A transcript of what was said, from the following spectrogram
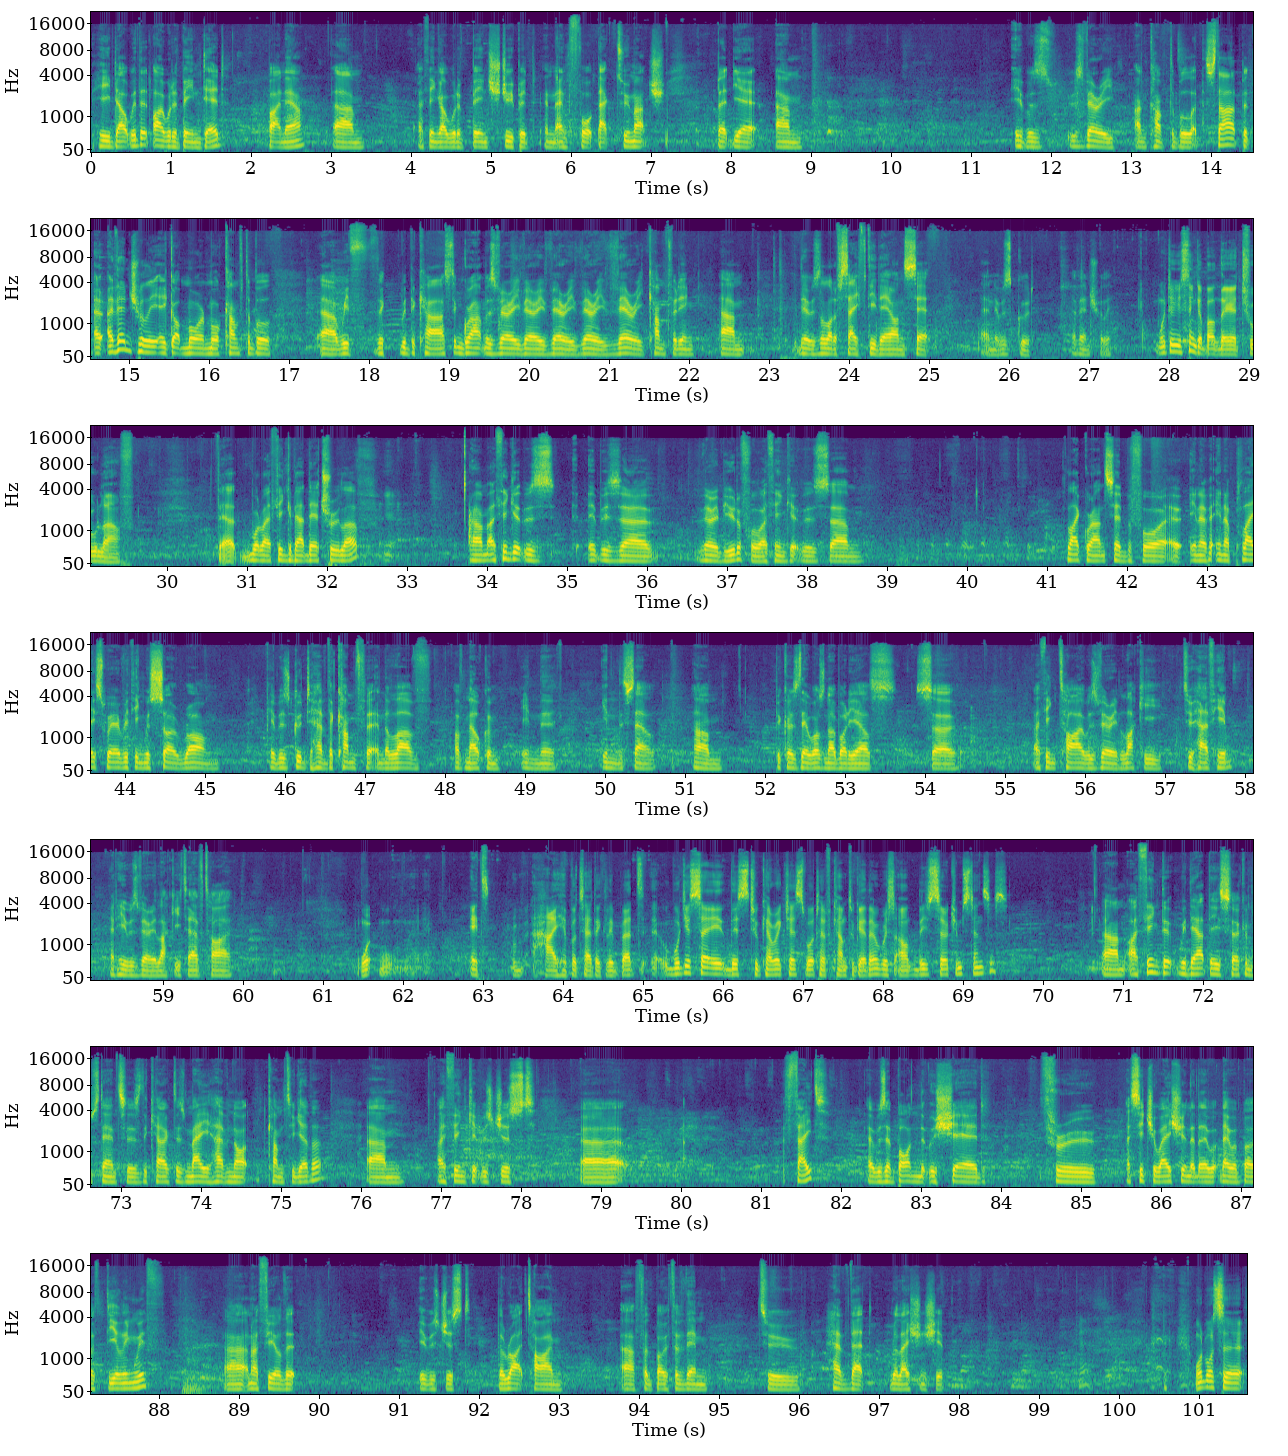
he dealt with it. I would have been dead by now. Um, I think I would have been stupid and, and fought back too much. But yeah, um, it was it was very uncomfortable at the start, but eventually it got more and more comfortable uh, with the with the cast. And Grant was very, very, very, very, very comforting. Um, there was a lot of safety there on set, and it was good eventually. What do you think about their true love? That, what do I think about their true love? Yeah. Um, I think it was it was uh, very beautiful. I think it was um, like Grant said before, uh, in a in a place where everything was so wrong. It was good to have the comfort and the love of Malcolm in the in the cell, um, because there was nobody else. So I think Ty was very lucky to have him, and he was very lucky to have Ty. What, it's high hypothetically, but uh, would you say these two characters would have come together without these circumstances? Um, I think that without these circumstances, the characters may have not come together. Um, I think it was just uh, fate. It was a bond that was shared through a situation that they were, they were both dealing with. Uh, and I feel that it was just the right time uh, for both of them to have that relationship. What was the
